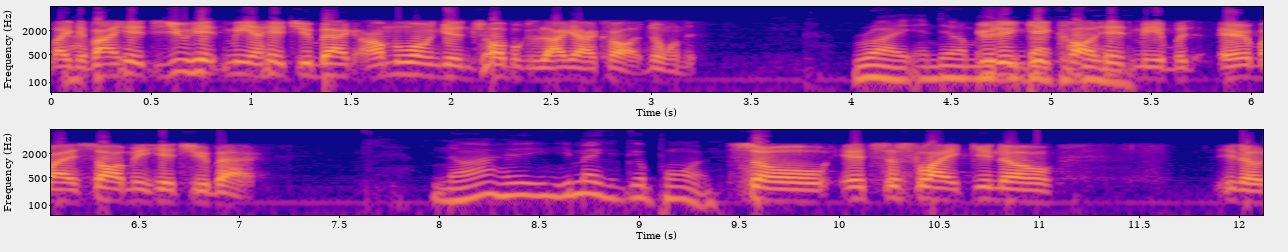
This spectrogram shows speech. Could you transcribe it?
Like if I hit you, hit me, I hit you back. I'm the one getting in trouble because I got caught doing it. Right, and then I'm You didn't get caught hitting me, but everybody saw me hit you back. No, I hear you. You make a good point. So it's just like you know, you know,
